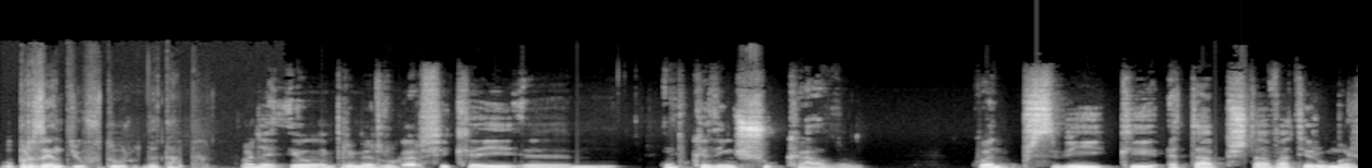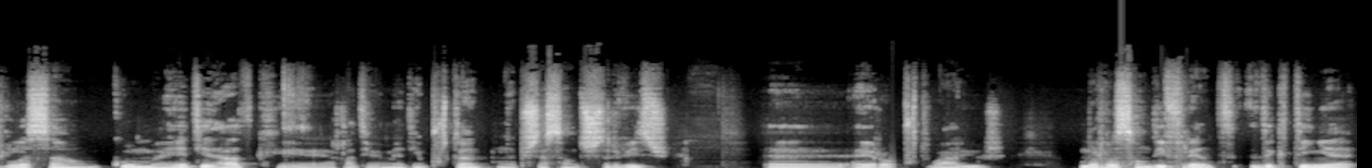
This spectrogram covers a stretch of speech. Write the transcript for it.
o presente e o futuro da TAP? Olha, eu em primeiro lugar fiquei uh, um bocadinho chocado quando percebi que a TAP estava a ter uma relação com uma entidade que é relativamente importante na prestação dos serviços uh, aeroportuários, uma relação diferente da que tinha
